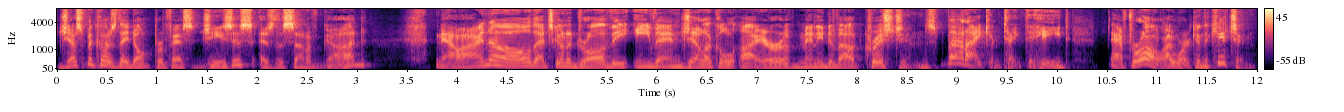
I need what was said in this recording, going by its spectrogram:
just because they don't profess Jesus as the Son of God. Now, I know that's going to draw the evangelical ire of many devout Christians, but I can take the heat. After all, I work in the kitchen,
